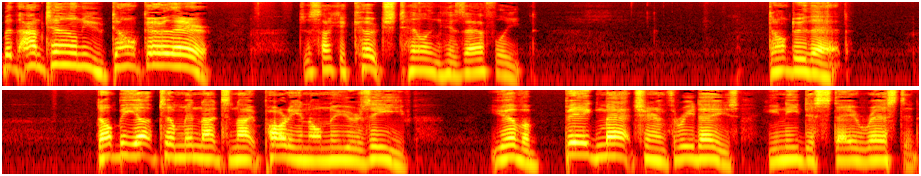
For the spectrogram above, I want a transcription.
but I'm telling you, don't go there. Just like a coach telling his athlete, don't do that. Don't be up till midnight tonight partying on New Year's Eve. You have a big match here in three days. You need to stay rested,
